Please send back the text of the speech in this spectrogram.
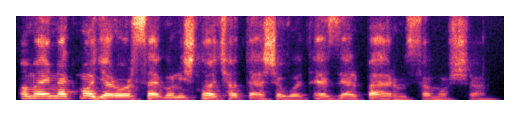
amelynek Magyarországon is nagy hatása volt ezzel párhuzamosan.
